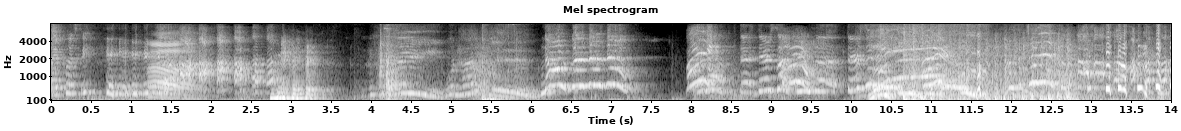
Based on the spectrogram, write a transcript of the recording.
my pussy? Uh, Hey, what happened? No, no, no, no! Wait! There, there's a, there's a, there's a, there's a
